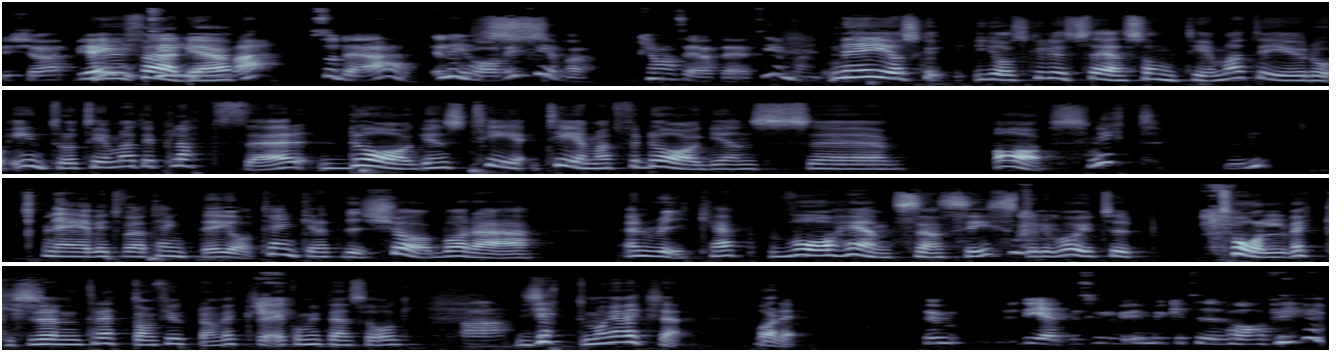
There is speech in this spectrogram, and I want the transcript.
vi kör. Vi har inget tema sådär. Eller har vi ett tema? Kan man säga att det är teman då? Nej, jag, sku, jag skulle ju säga sångtemat är ju då introtemat är platser, dagens te, temat för dagens eh, avsnitt. Mm. Nej, vet du vad jag tänkte? Jag tänker att vi kör bara en recap. Vad har hänt sen sist? Och det var ju typ 12 veckor sedan, 13-14 veckor sedan, jag kommer inte ens ihåg. Ja. Jättemånga veckor sedan var det. Hur, egentligen hur mycket tid har vi?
